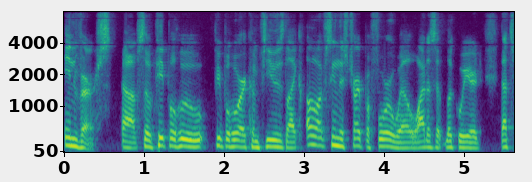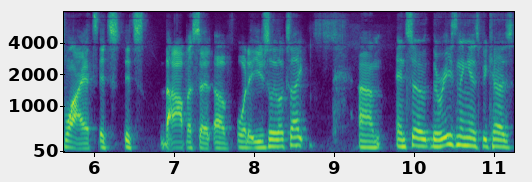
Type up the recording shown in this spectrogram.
inverse. Uh, so people who people who are confused, like, oh, I've seen this chart before. Will, why does it look weird? That's why it's it's it's the opposite of what it usually looks like. Um, and so the reasoning is because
